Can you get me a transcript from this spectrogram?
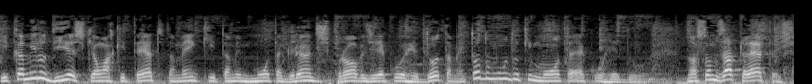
E Camilo Dias, que é um arquiteto também, que também monta grandes provas e é corredor também. Todo mundo que monta é corredor. Nós somos atletas.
